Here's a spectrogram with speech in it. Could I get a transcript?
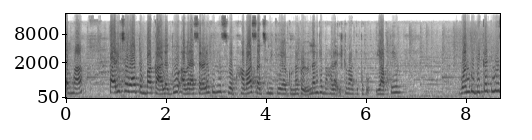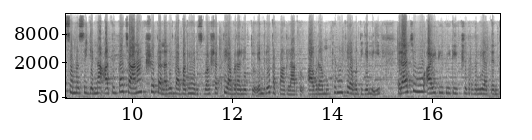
ತಮ್ಮ ಪರಿಚಯ ತುಂಬಾ ಕಾಲದ್ದು ಅವರ ಸರಳತೆಯ ಸ್ವಭಾವ, ಸಜ್ಜನಿಕೆಯ ಗುಣಗಳು ನನಗೆ ಬಹಳ ಇಷ್ಟವಾಗಿದ್ದವು. ಯಾವುದೇ ಒಂದು ಬಿಕ್ಕಟ್ಟಿನ ಸಮಸ್ಯೆಯನ್ನ ಅತ್ಯಂತ ಚಾಣಾಕ್ಷತನದಿಂದ ಬಗೆಹರಿಸುವ ಶಕ್ತಿ ಅವರಲ್ಲಿತ್ತು ಎಂದರೆ ತಪ್ಪಾಗಲಾರದು. ಅವರ ಮುಖ್ಯಮಂತ್ರಿ ಅವಧಿಯಲ್ಲಿ ರಾಜ್ಯವು ಐಟಿಬಿಟಿ ಕ್ಷೇತ್ರದಲ್ಲಿ ಅತ್ಯಂತ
